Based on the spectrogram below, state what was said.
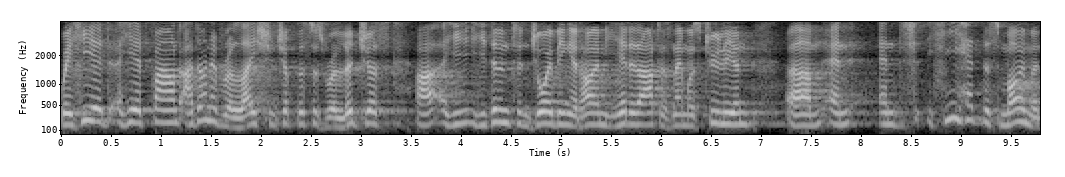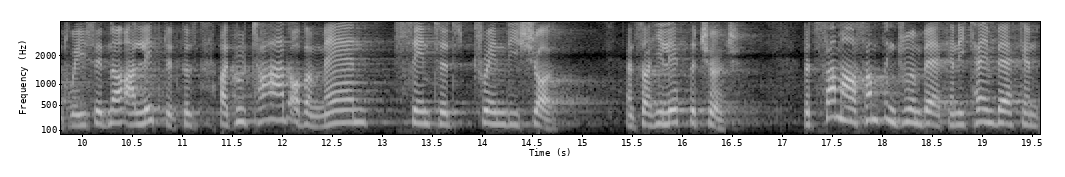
where he had, he had found, I don't have a relationship, this is religious. Uh, he, he didn't enjoy being at home. He headed out, his name was Tullian. Um, and, and he had this moment where he said, No, I left it because I grew tired of a man centered, trendy show. And so he left the church. But somehow something drew him back, and he came back and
